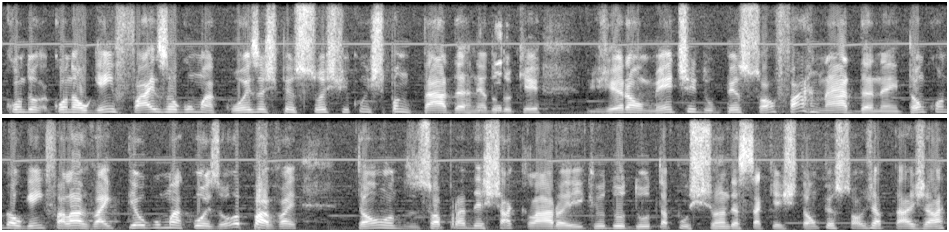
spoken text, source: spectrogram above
quando, quando alguém faz alguma coisa, as pessoas ficam espantadas, né, Dudu? Que geralmente o pessoal faz nada, né? Então, quando alguém falar vai ter alguma coisa, opa, vai então, só para deixar claro aí que o Dudu tá puxando essa questão, o pessoal já tá já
